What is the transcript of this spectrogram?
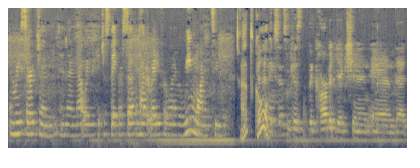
and research and, and then that way we could just bake our stuff and have it ready for whenever we wanted to. That's cool. That makes sense because the carb addiction and that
